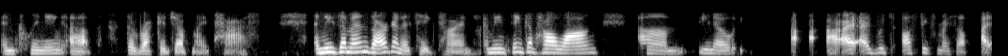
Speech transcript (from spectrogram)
and cleaning up the wreckage of my past. And these amends are going to take time. I mean, think of how long, um, you know, I, I, I would, I'll speak for myself. I,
